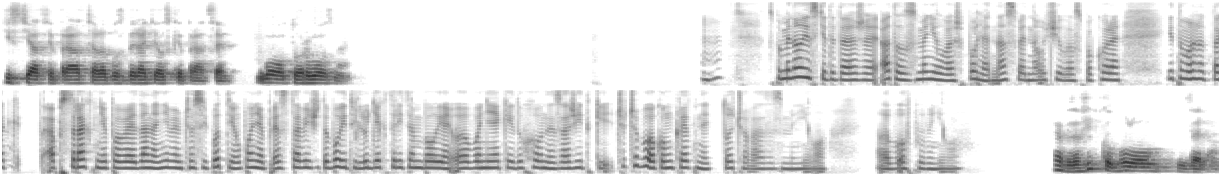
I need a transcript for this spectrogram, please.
čistiace práce alebo zberateľské práce. Bolo to rôzne. Spomínali ste teda, že Atos zmenil váš pohľad na svet, naučil vás pokore. Je to možno tak abstraktne povedané, neviem, čo si pod tým úplne predstaviť, že to boli tí ľudia, ktorí tam boli, alebo nejaké duchovné zažitky. Čo, čo bolo konkrétne to, čo vás zmenilo alebo ovplyvnilo? Tak, zažitkov bolo veľa.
